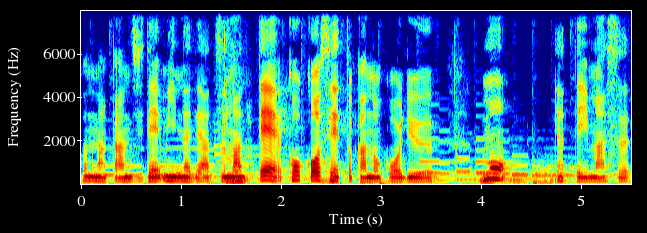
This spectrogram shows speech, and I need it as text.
こんな感じでみんなで集まって高校生とかの交流もやっています。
